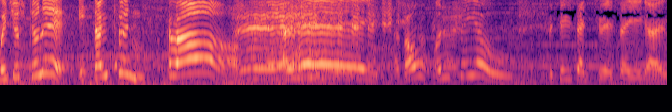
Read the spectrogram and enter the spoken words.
We've just done it. It's open. Hurrah! Hey! A vault unsealed for two centuries. There you go.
